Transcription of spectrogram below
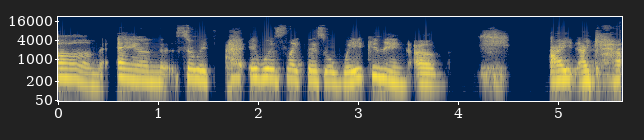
um and so it it was like this awakening of I I can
